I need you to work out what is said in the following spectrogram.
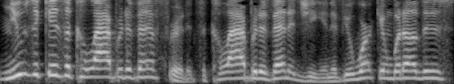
music is a collaborative effort. It's a collaborative energy. And if you're working with others,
